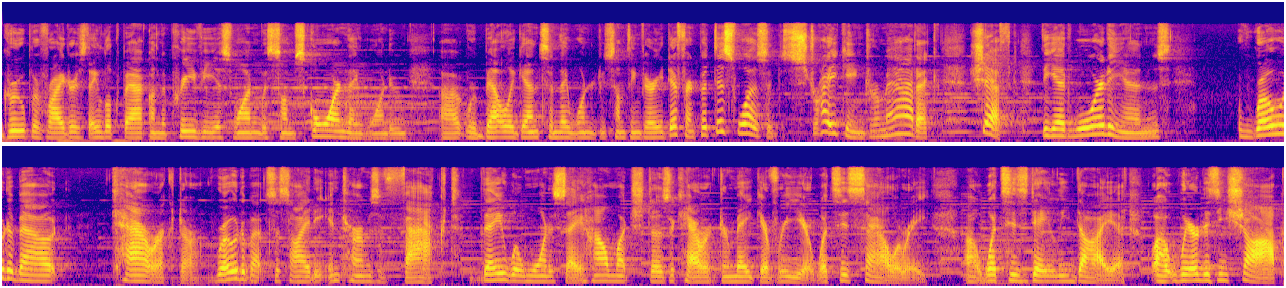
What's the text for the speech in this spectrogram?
group of writers, they look back on the previous one with some scorn. They want to uh, rebel against and they want to do something very different. But this was a striking, dramatic shift. The Edwardians wrote about character, wrote about society in terms of fact. They will want to say how much does a character make every year? What's his salary? Uh, what's his daily diet? Uh, where does he shop?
